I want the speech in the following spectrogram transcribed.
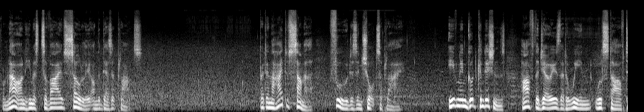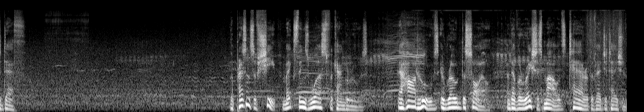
From now on, he must survive solely on the desert plants. But in the height of summer, food is in short supply. Even in good conditions, half the joeys that are weaned will starve to death. The presence of sheep makes things worse for kangaroos. Their hard hooves erode the soil, and their voracious mouths tear at the vegetation.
